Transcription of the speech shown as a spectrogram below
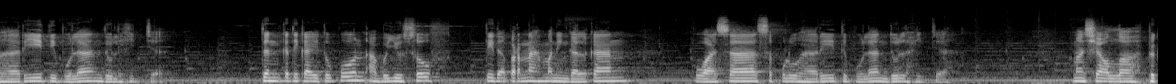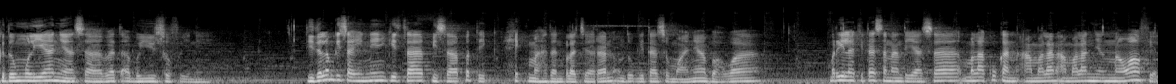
hari di bulan Dhul Hijjah. Dan ketika itu pun Abu Yusuf tidak pernah meninggalkan puasa 10 hari di bulan Dhul Hijjah. Masya Allah, begitu mulianya sahabat Abu Yusuf ini. Di dalam kisah ini kita bisa petik hikmah dan pelajaran untuk kita semuanya bahwa marilah kita senantiasa melakukan amalan-amalan yang nawafil,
